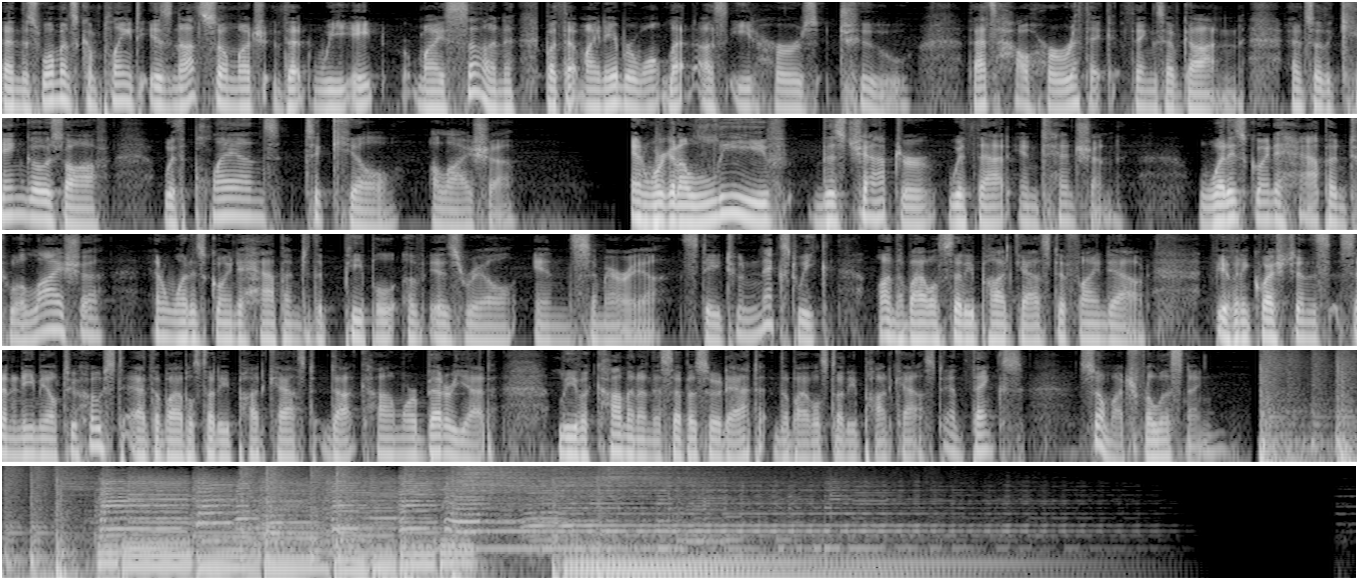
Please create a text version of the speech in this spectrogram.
And this woman's complaint is not so much that we ate my son, but that my neighbor won't let us eat hers too. That's how horrific things have gotten. And so the king goes off with plans to kill Elisha. And we're going to leave this chapter with that intention. What is going to happen to Elisha and what is going to happen to the people of Israel in Samaria? Stay tuned next week on the Bible Study Podcast to find out. If you have any questions, send an email to host at thebiblestudypodcast.com, or better yet, leave a comment on this episode at the Bible Study Podcast. And thanks so much for listening.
